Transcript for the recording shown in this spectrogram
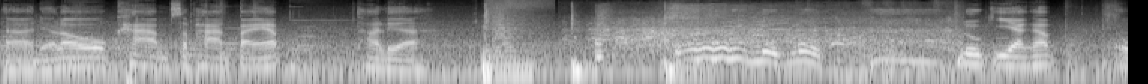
เอ่อเดี๋ยวเราข้ามสะพานไปครับท่าเรือโอ้ยลูกลูกลูกเอียงครับโอ้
